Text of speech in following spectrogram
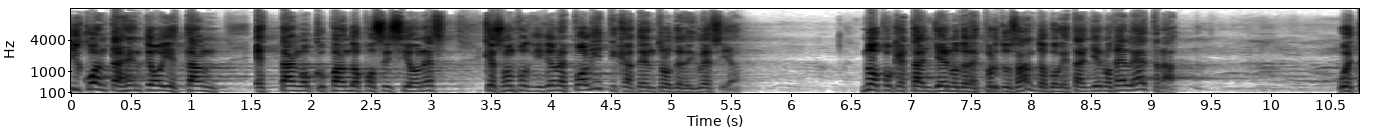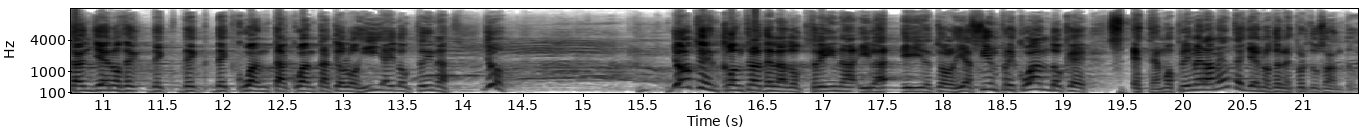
¿Y cuánta gente hoy están, están ocupando posiciones que son posiciones políticas dentro de la iglesia? No porque están llenos del Espíritu Santo, porque están llenos de letras. O están llenos de, de, cuanta, cuanta teología y doctrina. Yo, yo estoy en contra de la doctrina y la, y teología, siempre y cuando que estemos primeramente llenos del Espíritu Santo.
